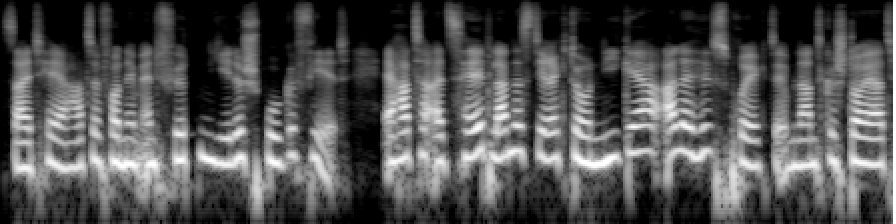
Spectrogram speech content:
Seither hatte von dem Entführten jede Spur gefehlt. Er hatte als HELP Landesdirektor Niger alle Hilfsprojekte im Land gesteuert.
